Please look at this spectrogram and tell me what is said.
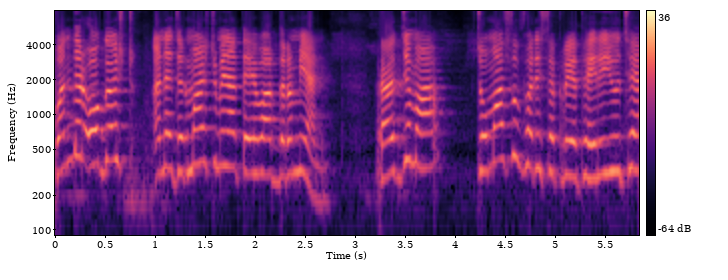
પંદર ઓગસ્ટ અને જન્માષ્ટમીના તહેવાર દરમિયાન રાજ્યમાં ચોમાસું ફરી સક્રિય થઈ રહ્યું છે,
